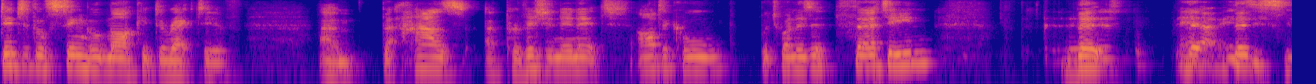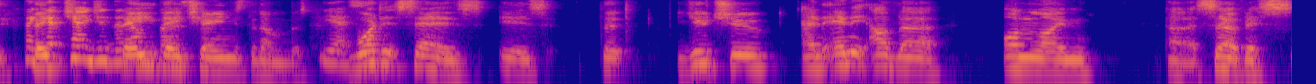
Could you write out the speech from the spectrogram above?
Digital Single Market Directive um, that has a provision in it, Article which one is it? Thirteen. That, Yeah, that- that- they, they- kept changing the they numbers. they changed the numbers. yes. What it says is that YouTube and any other online uh, service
